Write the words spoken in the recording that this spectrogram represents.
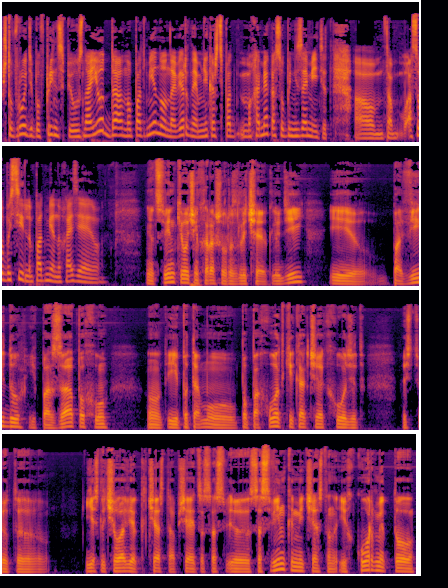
что вроде бы, в принципе, узнает, да, но подмену, наверное, мне кажется, под... хомяк особо не заметит, а, там, особо сильно подмену хозяева. Нет, свинки очень хорошо различают людей и по виду, и по запаху. Вот, и потому по походке, как человек ходит. То есть вот, если человек часто общается со, со свинками, часто их кормит, то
